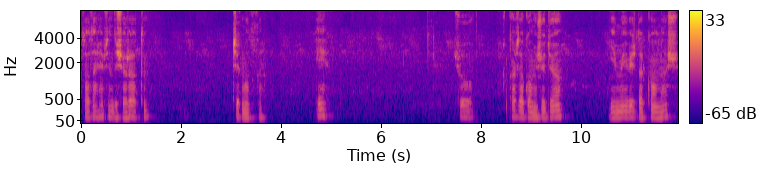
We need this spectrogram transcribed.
zaten hepsini dışarı attım. Çıkmadı da. İyi. Şu kaç dakika olmuş video? 21 dakika olmuş.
